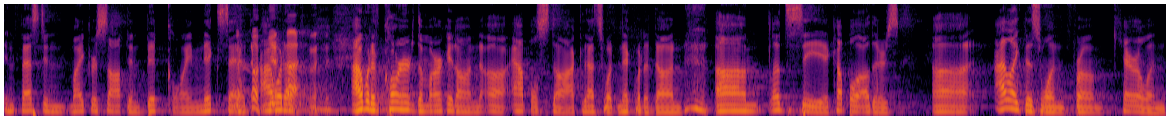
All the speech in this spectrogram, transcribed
invest in Microsoft and Bitcoin. Nick said, oh, I would have, I would have cornered the market on uh, Apple stock. That's what Nick would have done. Um, let's see, a couple others. Uh, I like this one from Carolyn.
